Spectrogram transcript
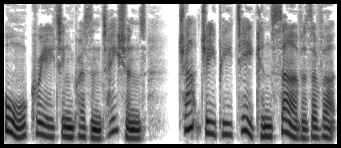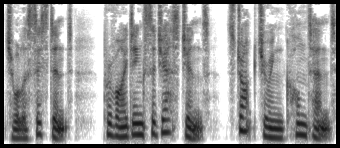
or creating presentations, ChatGPT can serve as a virtual assistant, providing suggestions, structuring content,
